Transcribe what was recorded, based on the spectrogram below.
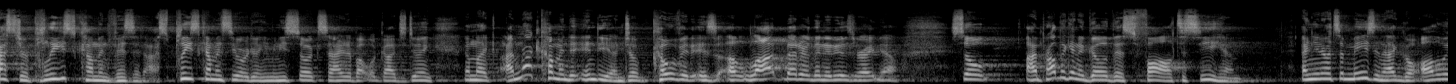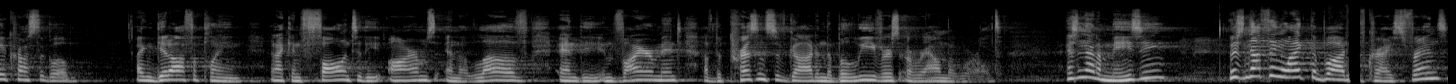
Pastor, please come and visit us. Please come and see what we're doing. I mean, he's so excited about what God's doing. I'm like, I'm not coming to India until COVID is a lot better than it is right now. So I'm probably going to go this fall to see him. And you know, it's amazing that I can go all the way across the globe. I can get off a plane and I can fall into the arms and the love and the environment of the presence of God and the believers around the world. Isn't that amazing? There's nothing like the body of Christ, friends.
